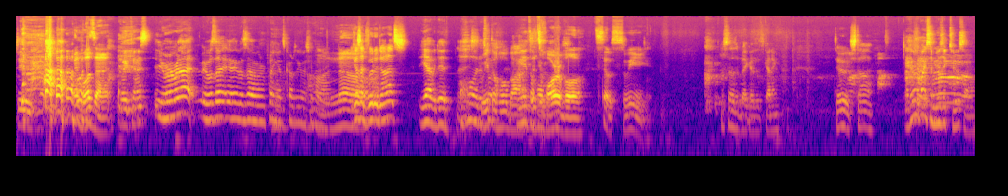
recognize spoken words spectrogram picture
Dude. when was that? Wait, can I? s- You remember that? It was a. It was uh, when we were playing against Cards Against Humanity. Oh Humanity. no. You guys had Voodoo Donuts? Yeah, we did. Nice. Oh, We ate the whole box. We ate the It's whole- horrible. It's so sweet. This is as big as it's getting. Dude, stop. I think we're playing some music too, so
